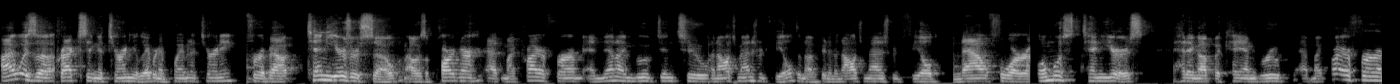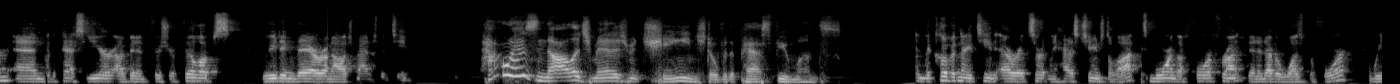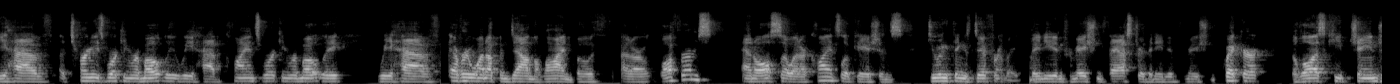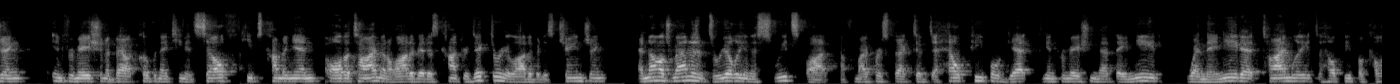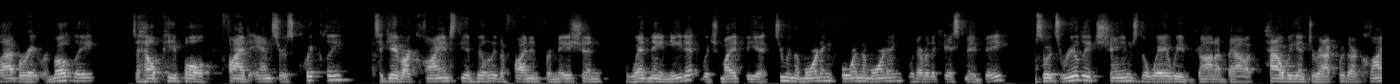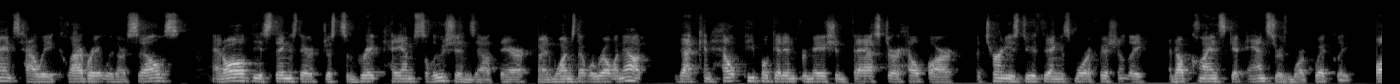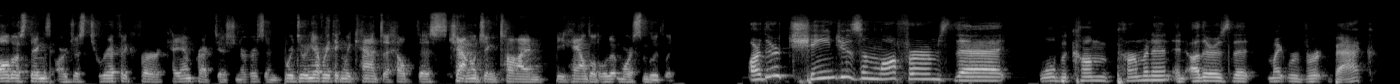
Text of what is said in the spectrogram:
I was a practicing attorney, a labor and employment attorney, for about 10 years or so. I was a partner at my prior firm, and then I moved into a knowledge management field, and I've been in the knowledge management field now for almost 10 years, heading up a KM group at my prior firm. And for the past year, I've been at Fisher Phillips, leading their knowledge management team. How has knowledge management changed over the past few months? In the COVID 19 era, it certainly has changed a lot. It's more in the forefront than it ever was before. We have attorneys working remotely, we have clients working remotely, we have everyone up and down the line, both at our law firms and also at our clients' locations, doing things differently. They need information faster, they need information quicker. The laws keep changing. Information about COVID 19 itself keeps coming in all the time, and a lot of it is contradictory, a lot of it is changing. And knowledge management is really in a sweet spot, uh, from my perspective, to help people get the information that they need when they need it, timely, to help people collaborate remotely, to help people find answers quickly, to give our clients the ability to find information when they need it, which might be at two in the morning, four in the morning, whatever the case may be. So it's really changed the way we've gone about how we interact with our clients, how we collaborate with ourselves. And all of these things, there are just some great KM solutions out there and ones that we're rolling out that can help people get information faster, help our attorneys do things more efficiently, and help clients get answers more quickly. All those things are just terrific for KM practitioners, and we're doing everything we can to help this challenging time be handled a little bit more smoothly. Are there changes in law firms that will become permanent and others that might revert back?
